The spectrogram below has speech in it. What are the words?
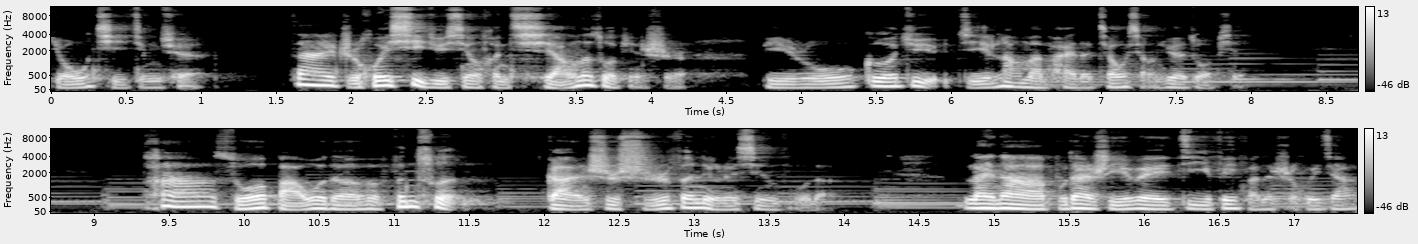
尤其精确。在指挥戏剧性很强的作品时，比如歌剧及浪漫派的交响乐作品。他所把握的分寸感是十分令人信服的。赖纳不但是一位技艺非凡的指挥家，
